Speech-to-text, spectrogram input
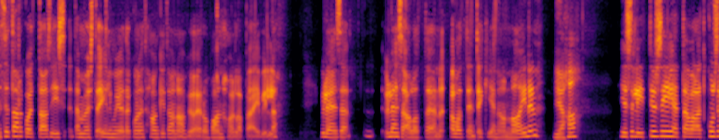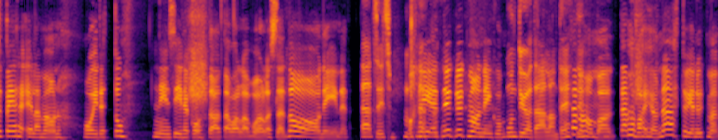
Se tarkoittaa siis tämmöistä ilmiötä, kun et hankitaan avioero vanhoilla päivillä. Yleensä, yleensä aloittajan, aloitteen tekijänä on nainen. Jaha. Ja se liittyy siihen, että, tavallaan, että kun se perheelämä on hoidettu, niin siinä kohtaa tavallaan voi olla sillä, että no niin, että, That's it. niin, että nyt, nyt mä oon niin kuin, Mun työ täällä on tehty. tämä, homma on, tämä vaihe on nähty ja nyt mä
